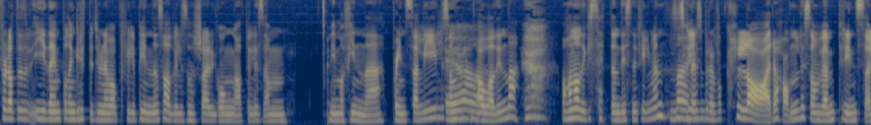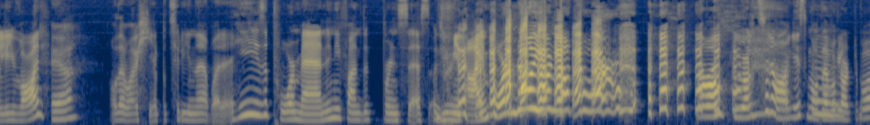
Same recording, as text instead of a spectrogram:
for det, i den, på den gruppeturen jeg var på Filippinene, så hadde vi liksom sjargong at vi liksom Vi må finne prins Ali, liksom. Ja. Aladdin, da. Og han hadde ikke sett den Disney-filmen. Så Nei. skulle jeg liksom prøve å forklare han liksom hvem prins Ali var. Ja. Og det var jo helt på trynet. Jeg bare He's a poor man and he found a princess. Oh, do you mean I am poor? No, you're not poor! Det var en helt tragisk måte jeg forklarte på.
